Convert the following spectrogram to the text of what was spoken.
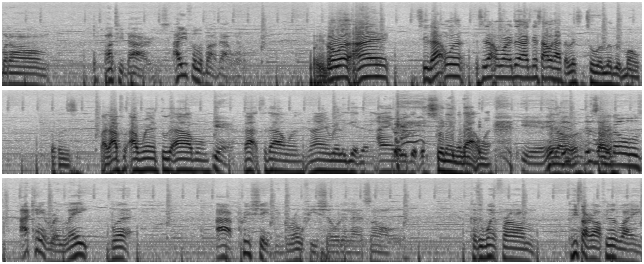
but um, Auntie Diaries. How you feel about that one? Well, you know what? I ain't- see that one. See that one right there. I guess I would have to listen to it a little bit more because, like, I I ran through the album, Yeah, got to that one, and I ain't really get the I ain't really get the shit into that one. yeah. It, You know, it- it's so- one of those I can't relate, but I appreciate the growth he showed in that song because it went from he started off he was like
